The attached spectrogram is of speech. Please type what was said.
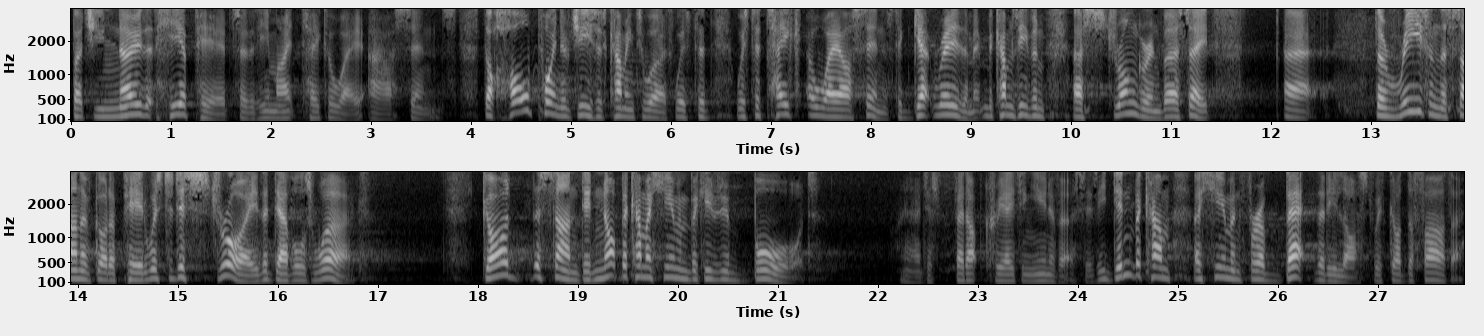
But you know that he appeared so that he might take away our sins. The whole point of Jesus coming to earth was to, was to take away our sins, to get rid of them. It becomes even uh, stronger in verse 8. Uh, the reason the Son of God appeared was to destroy the devil's work. God the Son did not become a human because he was bored you know, just fed up creating universes. He didn't become a human for a bet that he lost with God the Father.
